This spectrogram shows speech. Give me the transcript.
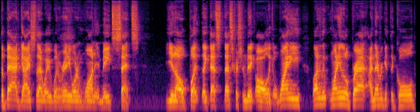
the bad guy, so that way when Randy Orton won, it made sense you know. But like that's that's Christian be like, oh, like a whiny, whiny, whiny little brat. I never get the gold.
